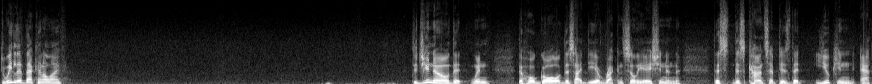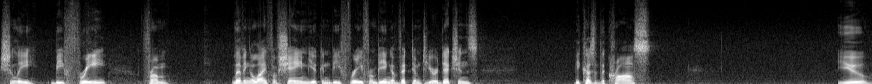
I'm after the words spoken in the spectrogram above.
Do we live that kind of life? Did you know that when the whole goal of this idea of reconciliation and the, this, this concept is that you can actually be free from living a life of shame, you can be free from being a victim to your addictions? Because of the cross, you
